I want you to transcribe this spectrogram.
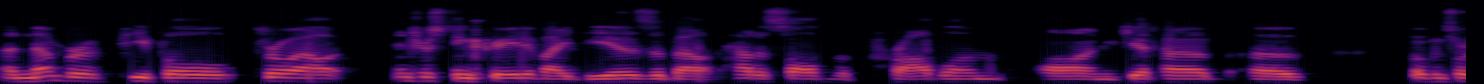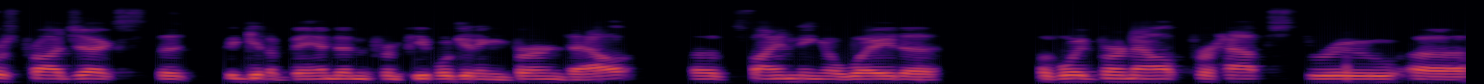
a number of people throw out interesting creative ideas about how to solve the problem on GitHub of open source projects that, that get abandoned from people getting burned out, of finding a way to avoid burnout, perhaps through uh,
